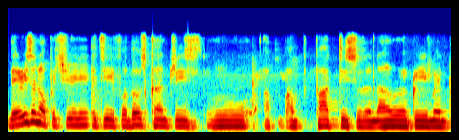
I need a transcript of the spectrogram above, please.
there is an opportunity for those countries who are, are parties to the Nauru agreement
